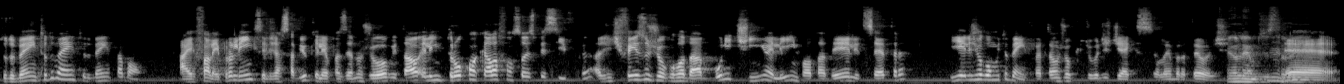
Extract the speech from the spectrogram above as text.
Tudo bem? Tudo bem, tudo bem, tá bom. Aí falei pro Lynx, ele já sabia o que ele ia fazer no jogo e tal. Ele entrou com aquela função específica. A gente fez o jogo rodar bonitinho ali, em volta dele, etc. E ele jogou muito bem. Foi até um jogo que jogou de Jax, eu lembro até hoje. Eu lembro disso é,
